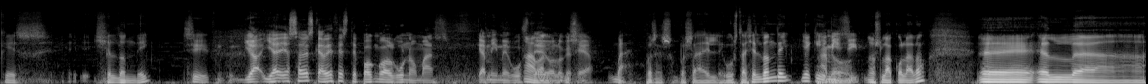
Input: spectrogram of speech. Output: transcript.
que es Sheldon Day. Sí, ya, ya sabes que a veces te pongo alguno más que a mí me guste Ah, vale, o lo que pues- sea. Vale, pues eso, pues a él le gusta Sheldon Day y aquí A mí lo- sí. nos lo ha colado. Eh, el, eh,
